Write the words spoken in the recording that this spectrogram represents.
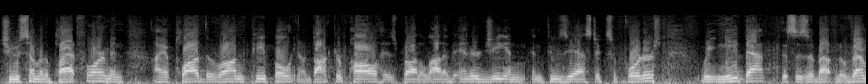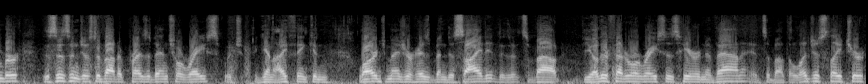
choose some of the platform, and I applaud the Ron people. You know, Dr. Paul has brought a lot of energy and enthusiastic supporters. We need that. This is about November. This isn't just about a presidential race, which, again, I think in large measure has been decided. It's about the other federal races here in Nevada. It's about the legislature.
